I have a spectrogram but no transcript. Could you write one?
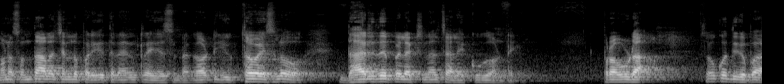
మన సొంత ఆలోచనలో పరిగెత్తడానికి ట్రై చేస్తుంటాం. కాబట్టి యుక్త వయసులో దారిదప్పే లక్షణాలు చాలా ఎక్కువగా ఉంటాయి. ప్రౌఢ. సో కొద్దిగా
